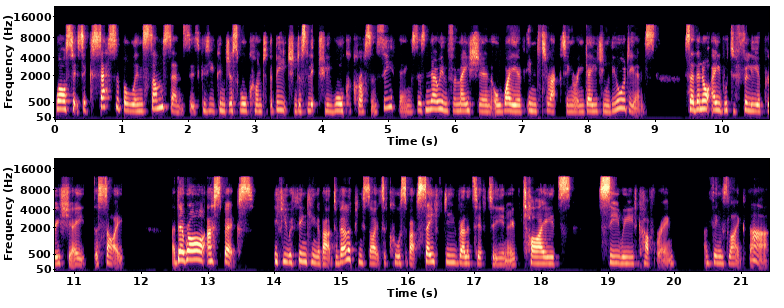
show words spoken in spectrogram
whilst it's accessible in some senses, because you can just walk onto the beach and just literally walk across and see things, there's no information or way of interacting or engaging with the audience. So they're not able to fully appreciate the site. There are aspects, if you were thinking about developing sites, of course, about safety relative to, you know, tides, seaweed covering, and things like that.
